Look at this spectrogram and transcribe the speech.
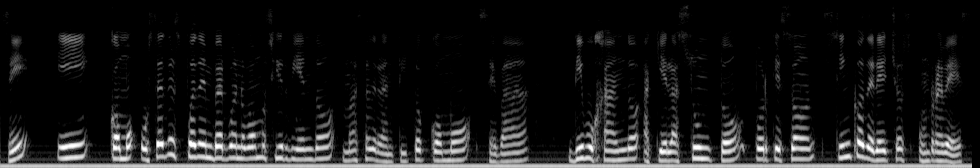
¿Sí? Y como ustedes pueden ver, bueno, vamos a ir viendo más adelantito cómo se va dibujando aquí el asunto porque son 5 derechos, un revés.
